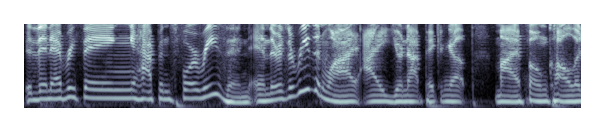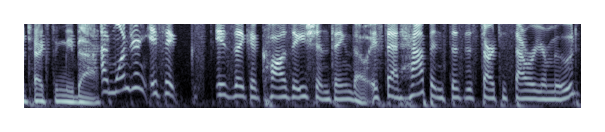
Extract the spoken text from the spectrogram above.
then everything happens for a reason. And there's a reason why I you're not picking up my phone call or texting me back. I'm wondering if it is like a causation thing, though. If that happens, does it start to sour your mood?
